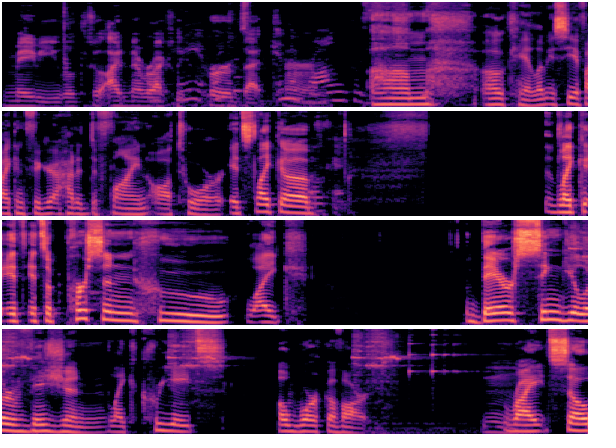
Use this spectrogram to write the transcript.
maybe. Let's. I've never actually Okay, heard just that in the term. wrong position? Um. Okay. Let me see if I can figure out how to define auteur. It's like a okay. like it's it's a person who like their singular vision like creates a work of art Mm. right so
